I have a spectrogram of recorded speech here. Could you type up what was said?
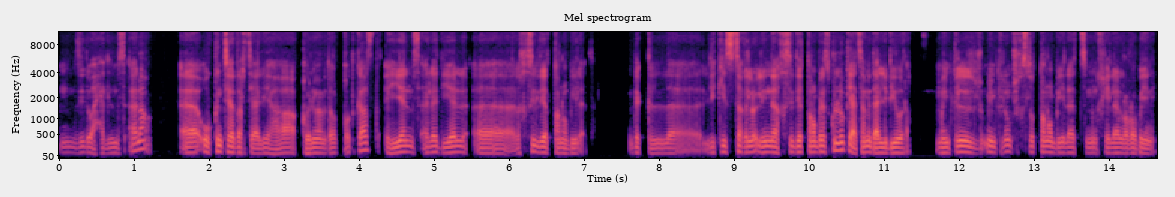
نزيد واحد المسألة آه وكنت هضرتي عليها قبل ما نبداو البودكاست هي المسألة ديال آه الغسيل ديال الطوموبيلات. داك اللي كيستغلوا لأن الغسيل ديال الطوموبيلات كله كيعتمد على البيورة. ما يمكن ما يمكنلهمش يغسلوا الطوموبيلات من خلال الروبيني.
